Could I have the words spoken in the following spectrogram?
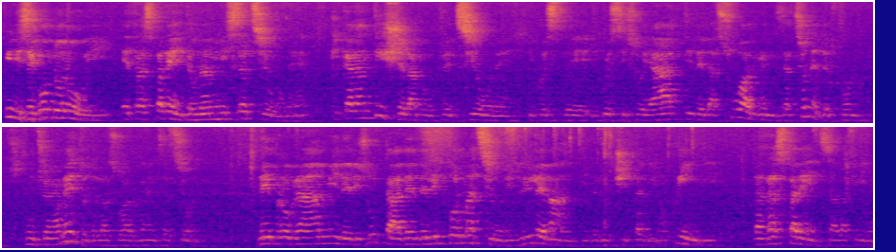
Quindi secondo noi è trasparente un'amministrazione che garantisce la comprensione di, queste, di, questi suoi atti, della sua organizzazione e del funzionamento della sua organizzazione, dei programmi, dei risultati e delle informazioni rilevanti per il cittadino. Quindi la trasparenza alla fine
